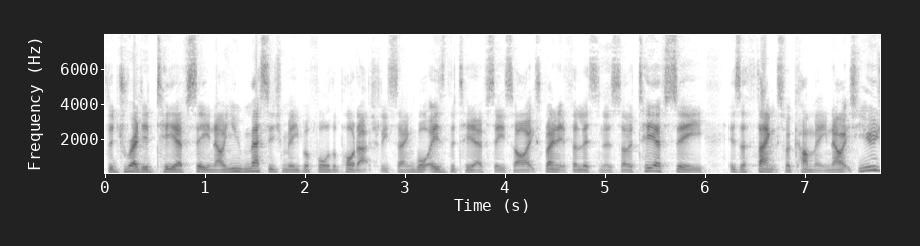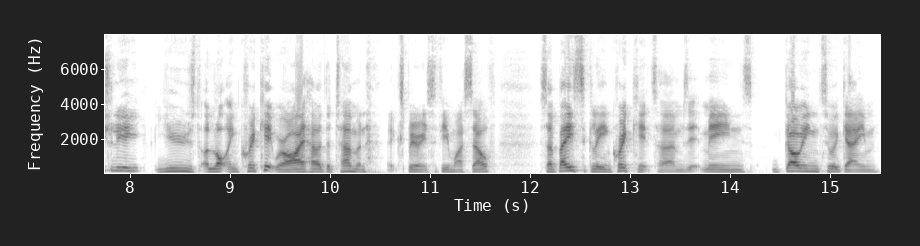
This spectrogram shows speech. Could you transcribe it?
the dreaded TFC. Now, you messaged me before the pod actually saying, What is the TFC? So I explain it for listeners. So a TFC is a thanks for coming. Now, it's usually used a lot in cricket, where I heard the term and experienced a few myself. So basically, in cricket terms, it means going to a game,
